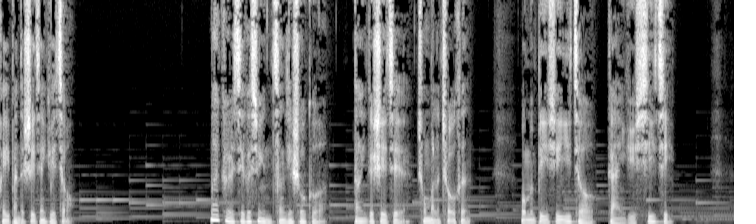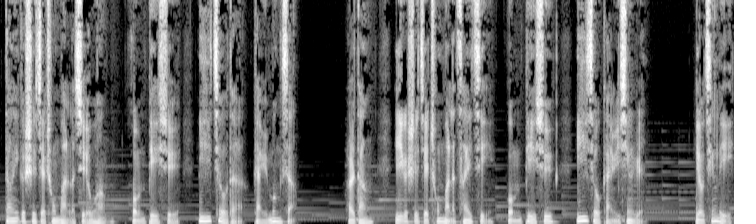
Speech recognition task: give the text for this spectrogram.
陪伴的时间越久。迈克尔·杰克逊曾经说过：“当一个世界充满了仇恨，我们必须依旧敢于希冀；当一个世界充满了绝望，我们必须依旧的敢于梦想；而当一个世界充满了猜忌，我们必须依旧敢于信任。友情里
